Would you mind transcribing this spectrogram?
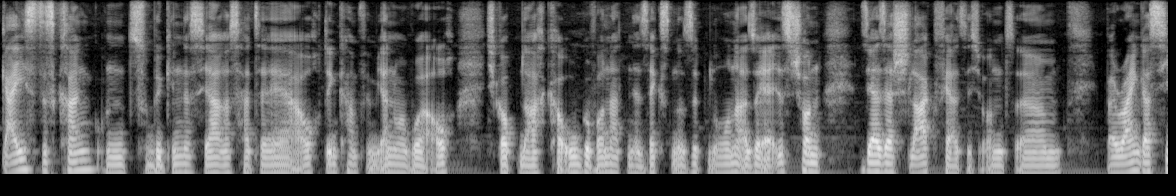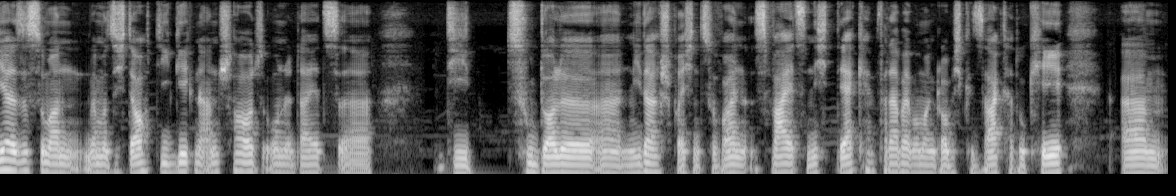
geisteskrank und zu Beginn des Jahres hatte er auch den Kampf im Januar, wo er auch, ich glaube, nach K.O. gewonnen hat in der sechsten oder siebten Runde. Also er ist schon sehr, sehr schlagfertig und ähm, bei Ryan Garcia ist es so, man, wenn man sich da auch die Gegner anschaut, ohne da jetzt äh, die zu dolle äh, niedersprechen zu wollen. Es war jetzt nicht der Kämpfer dabei, wo man, glaube ich, gesagt hat, okay, ähm,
